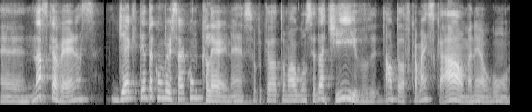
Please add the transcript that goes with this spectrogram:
É, nas cavernas, Jack tenta conversar com Claire, né? Sobre que ela tomar alguns sedativos e tal, para ela ficar mais calma, né? Algum,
